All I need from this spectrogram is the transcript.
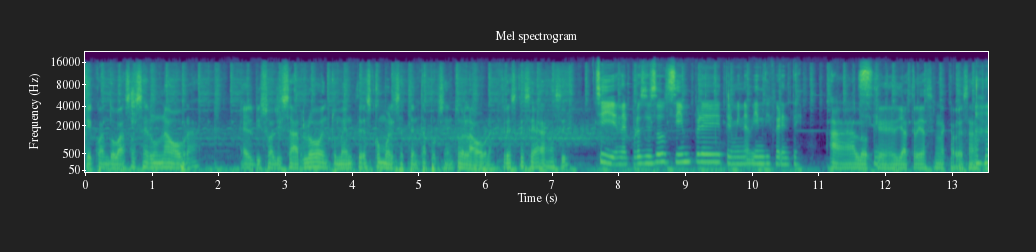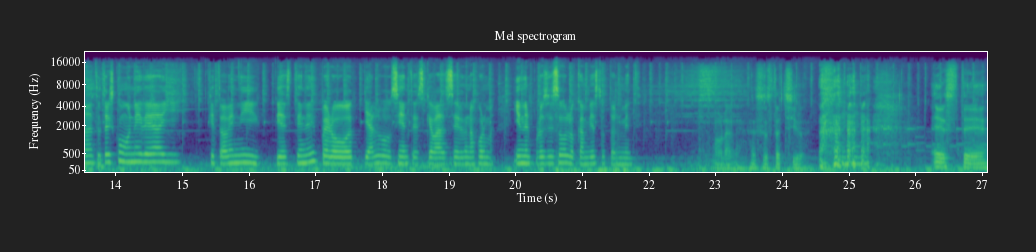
que cuando vas a hacer una obra, el visualizarlo en tu mente es como el 70% de la obra. ¿Crees que sea así? Sí, en el proceso siempre termina bien diferente. A lo Sí. que ya traías en la cabeza antes. Ajá, tú traes como una idea ahí que todavía ni pies tiene, pero ya lo sientes que va a ser de una forma. Y en el proceso lo cambias totalmente. Órale, eso está chido. este.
